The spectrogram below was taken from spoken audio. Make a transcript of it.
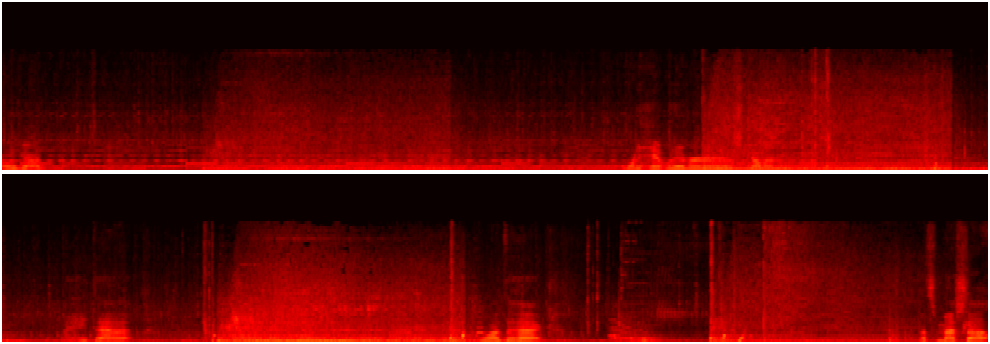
Oh god. I want to hit whatever is coming. I hate that. What the heck? That's messed up.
